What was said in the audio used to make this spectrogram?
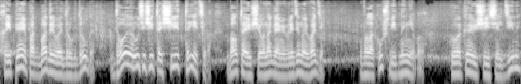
Хрипя и подбадривая друг друга, двое русичей тащили третьего, болтающего ногами в ледяной воде. Волокуш видно не было. Кувыркающиеся льдины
